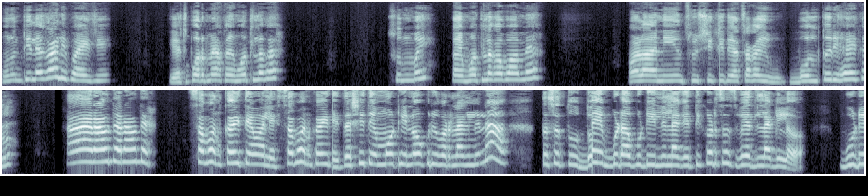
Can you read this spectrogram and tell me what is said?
म्हणून तिला गाली पाहिजे. याच्यावर म्या काय म्हटलं का? सुनबाई काय म्हटलं का बा म्या? अळा आणि सुशिक्षित याचा काही बोल तरी आहे का? हा राहू द्या राहू द्या सबन कळते वाले सबन कळते जशी ते मोठी नोकरीवर लागले ना तसं तू दोय बुडा बुडीले लागे तिकडचंच वेद लागलं. बुडी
